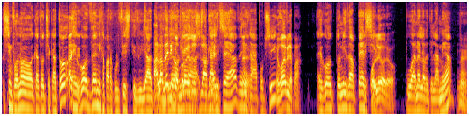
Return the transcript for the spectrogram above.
Συμφωνώ 100%. Εγώ δεν είχα παρακολουθήσει τη δουλειά του. Αλλά δεν είμαι ο Λεωνίδα πρόεδρος της στην Λαμίας. Καλυθέα, δεν Ναι. είχα άποψη. Εγώ έβλεπα. Εγώ τον είδα πέρσι Πολύ ωραίο. που ανέλαβε τη Λαμία Ναι.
